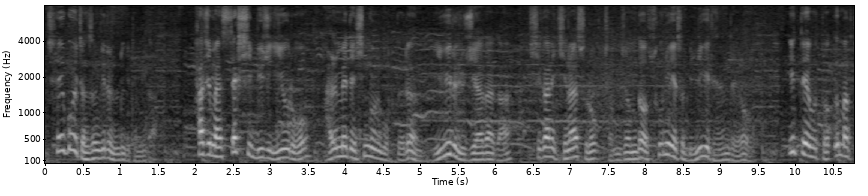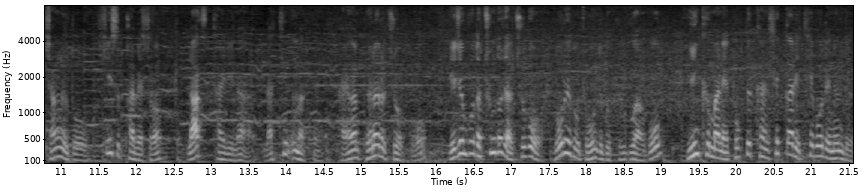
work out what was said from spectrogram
최고의 전성기를 누리게 됩니다. 하지만 Sexy Music 이후로 발매된 싱글곡들은 2위를 유지하다가 시간이 지날수록 점점 더 순위에서 밀리게 되는데요. 이때부터 음악 장르도 시스팝에서 락 스타일이나 라틴 음악 등 다양한 변화를 주었고 예전보다 춤도 잘 추고 노래도 좋은데도 불구하고 윙크만의 독특한 색깔이 태고되는 듯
